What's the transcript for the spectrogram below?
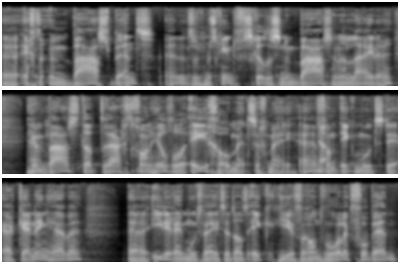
eh, echt een baas bent. Hè? Dat is misschien het verschil tussen een baas en een leider. Een baas dat draagt gewoon heel veel ego met zich mee. Hè? Ja. Van ik moet de erkenning hebben. Eh, iedereen moet weten dat ik hier verantwoordelijk voor ben.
